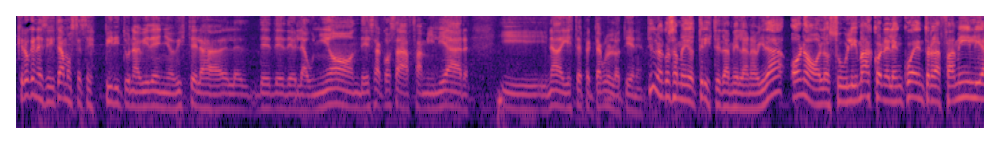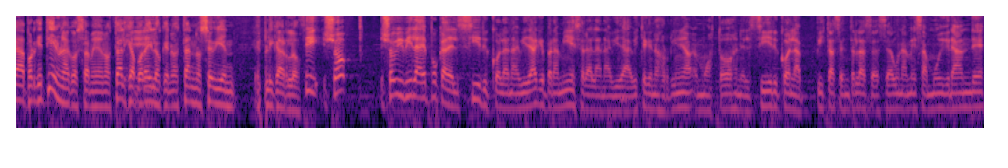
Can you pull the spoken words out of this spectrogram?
Creo que necesitamos ese espíritu navideño, viste, la- la- de, de- de la unión, de esa cosa familiar. Y, y nada, y este espectáculo lo tiene. Tiene una cosa medio triste también la Navidad, ¿o no? ¿O ¿Lo sublimás con el encuentro, la familia? Porque tiene una cosa medio nostalgia. Por ahí, los que no están, no sé bien explicarlo. Sí, yo, yo viví la época del circo, la Navidad, que para mí esa era la Navidad. Viste que nos reuníamos todos en el circo, en la pista central se hacía una mesa muy grande.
